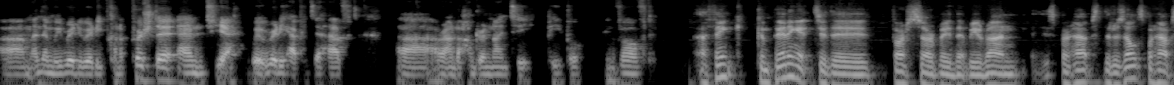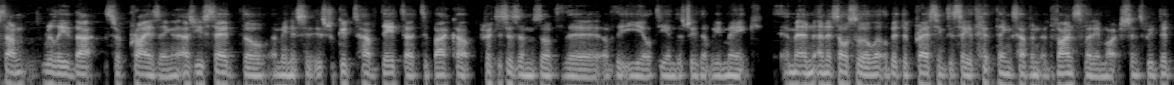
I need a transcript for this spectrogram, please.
Um, and then we really, really kind of pushed it. And yeah, we're really happy to have uh, around 190 people involved. I think comparing it to the first survey that we ran is perhaps the results perhaps aren't really that surprising. As you said, though, I mean it's it's good to have data to back up criticisms of the of the ELT industry that we make, and and it's also a little bit depressing to say that things haven't advanced very much since we did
